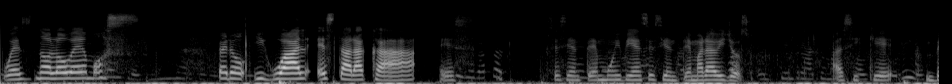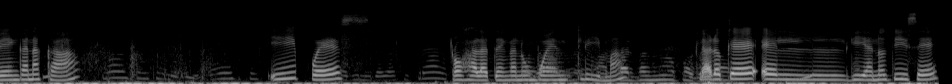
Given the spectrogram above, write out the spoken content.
pues no lo vemos. Pero igual estar acá es, se siente muy bien, se siente maravilloso. Así que vengan acá y pues ojalá tengan un buen clima. Claro que el guía nos dice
